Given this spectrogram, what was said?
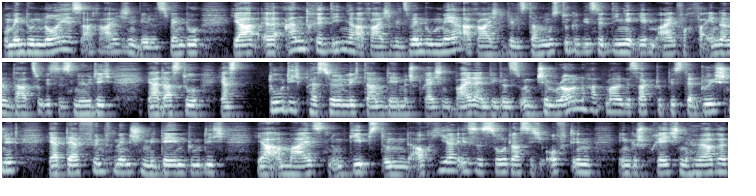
Und wenn du Neues erreichen willst, wenn du ja äh, andere Dinge erreichen willst, wenn du mehr erreichen willst, dann musst du gewisse Dinge eben einfach verändern. Und dazu ist es nötig, ja, dass du ja, du dich persönlich dann dementsprechend weiterentwickelst. Und Jim Rohn hat mal gesagt, du bist der Durchschnitt ja, der fünf Menschen, mit denen du dich ja am meisten umgibst. Und auch hier ist es so, dass ich oft in, in Gesprächen höre,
